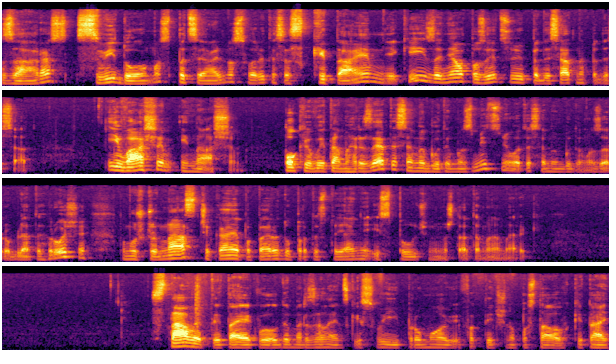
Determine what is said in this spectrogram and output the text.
зараз свідомо, спеціально сваритися з Китаєм, який зайняв позицію 50 на 50? І вашим, і нашим. Поки ви там гризетеся, ми будемо зміцнюватися, ми будемо заробляти гроші, тому що нас чекає попереду протистояння із Сполученими Штатами Америки. Ставити, так як Володимир Зеленський в своїй промові фактично поставив Китай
